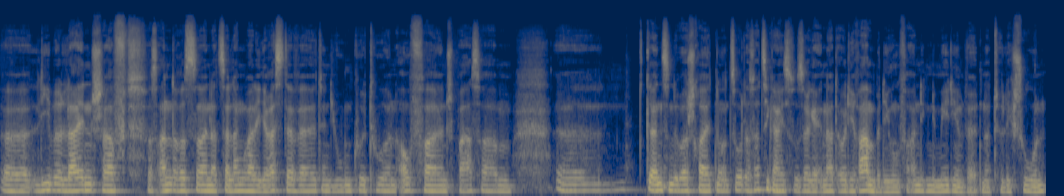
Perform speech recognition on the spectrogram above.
Liebe, Leidenschaft, was anderes sein als der langweilige Rest der Welt in Jugendkulturen, auffallen, Spaß haben, äh, Grenzen überschreiten und so. Das hat sich gar nicht so sehr geändert, aber die Rahmenbedingungen, vor allen Dingen die Medienwelt natürlich schon.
